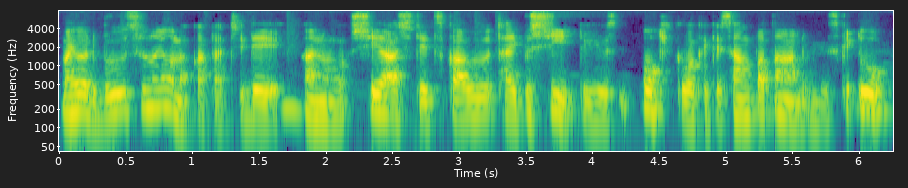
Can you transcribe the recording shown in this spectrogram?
まあ、いわゆるブースのような形で、うん、あの、シェアして使うタイプ C という大きく分けて3パターンあるんですけど、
